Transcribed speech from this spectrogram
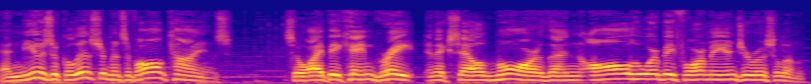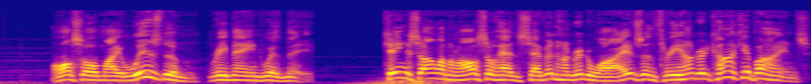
and musical instruments of all kinds. So I became great and excelled more than all who were before me in Jerusalem. Also, my wisdom remained with me, King Solomon also had 700 wives and 300 concubines.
